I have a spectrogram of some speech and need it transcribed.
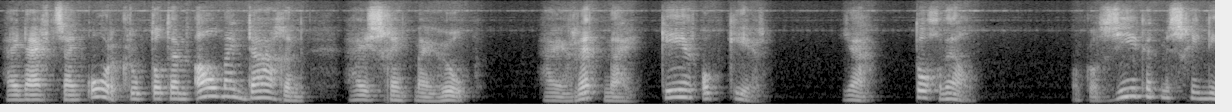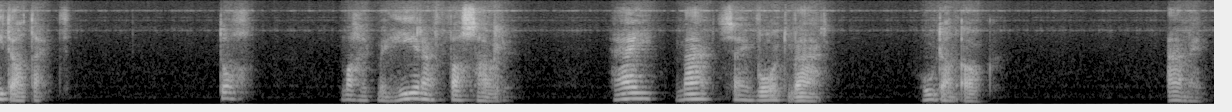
Hij neigt zijn oor, kroep tot hem al mijn dagen. Hij schenkt mij hulp. Hij redt mij keer op keer. Ja, toch wel. Ook al zie ik het misschien niet altijd. Toch mag ik me hieraan vasthouden. Hij maakt zijn woord waar. Hoe dan ook. Amen.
